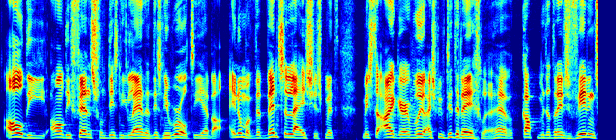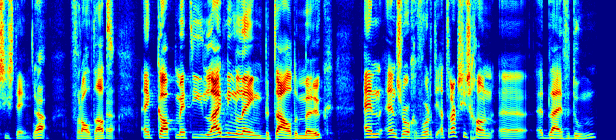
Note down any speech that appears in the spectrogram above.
Al die, al die fans van Disneyland en Disney World, die hebben enorme we- wensenlijstjes met... Mr. Iger, wil je alsjeblieft dit regelen? Hè? Kap met dat reserveringssysteem. Ja. Vooral dat. Ja. En kap met die Lightning Lane betaalde meuk. En, en zorg ervoor dat die attracties gewoon eh, het blijven doen.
